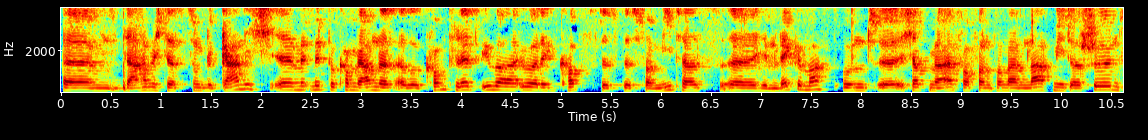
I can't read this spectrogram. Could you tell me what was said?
ähm, da habe ich das zum Glück gar nicht äh, mit mitbekommen. Wir haben das also komplett über, über den Kopf des, des Vermieters äh, hinweg gemacht und äh, ich habe mir einfach von, von meinem Nachmieter schön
